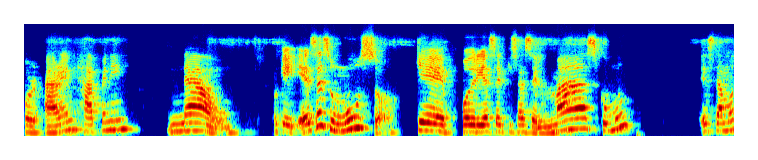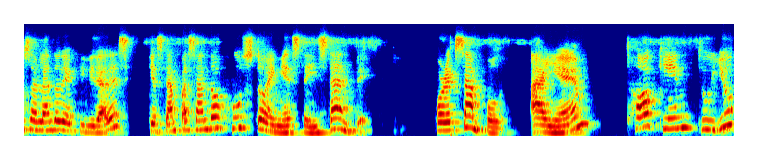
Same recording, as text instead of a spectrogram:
or aren't happening now. Ok, ese es un uso que podría ser quizás el más común. Estamos hablando de actividades que están pasando justo en este instante. For example, I am talking to you.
